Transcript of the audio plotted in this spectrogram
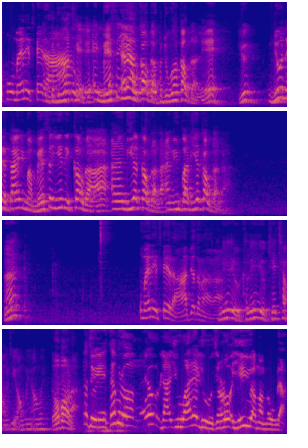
အပေါ်မဲတွေထဲတာဘဒူကထည့်လေအဲ့မဲစရင်ကိုကောက်တာဘဒူကကောက်တာလေရွညွတ်နဲ့တိုင်းဒီမှာမဲစရင်တွေကောက်တာအန်ဒီကကောက်တာလားအန်ဒီပါတီကကောက်တာလားဟမ်အပေါ်မဲတွေထဲတာပြဿနာကမဲတွေကိုခလေးတွေကိုဖျက်ချအောင်ကြည့်အောင်မင်းအောင်မင်းတော့ပေါက်လားအဲ့ဆိုရင်တက်မလို့မဲကိုလာယူသွားတဲ့လူကိုကျွန်တော်တို့အေးအေးယူရမှာမဟုတ်ဘူးလား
